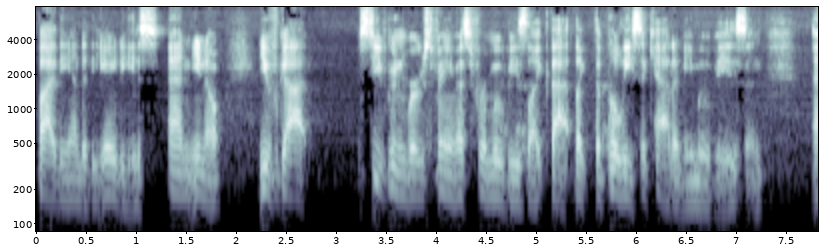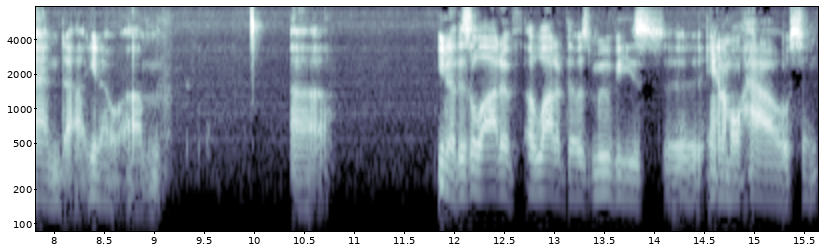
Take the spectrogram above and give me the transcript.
by the end of the '80s. And you know, you've got Steve Guttenberg's famous for movies like that, like the Police Academy movies, and and uh, you know, um, uh, you know, there's a lot of a lot of those movies, uh, Animal House, and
